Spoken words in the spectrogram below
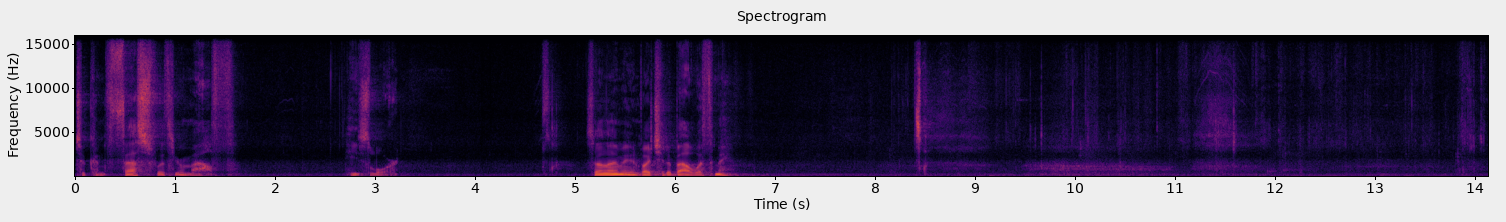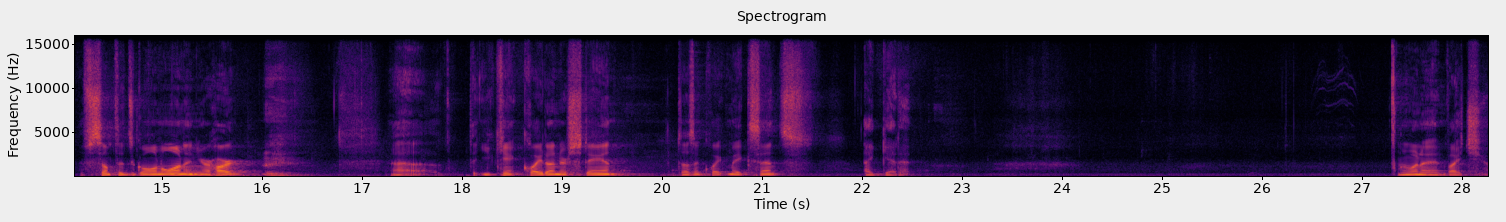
To confess with your mouth, He's Lord. So let me invite you to bow with me. If something's going on in your heart uh, that you can't quite understand, doesn't quite make sense, I get it. I want to invite you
